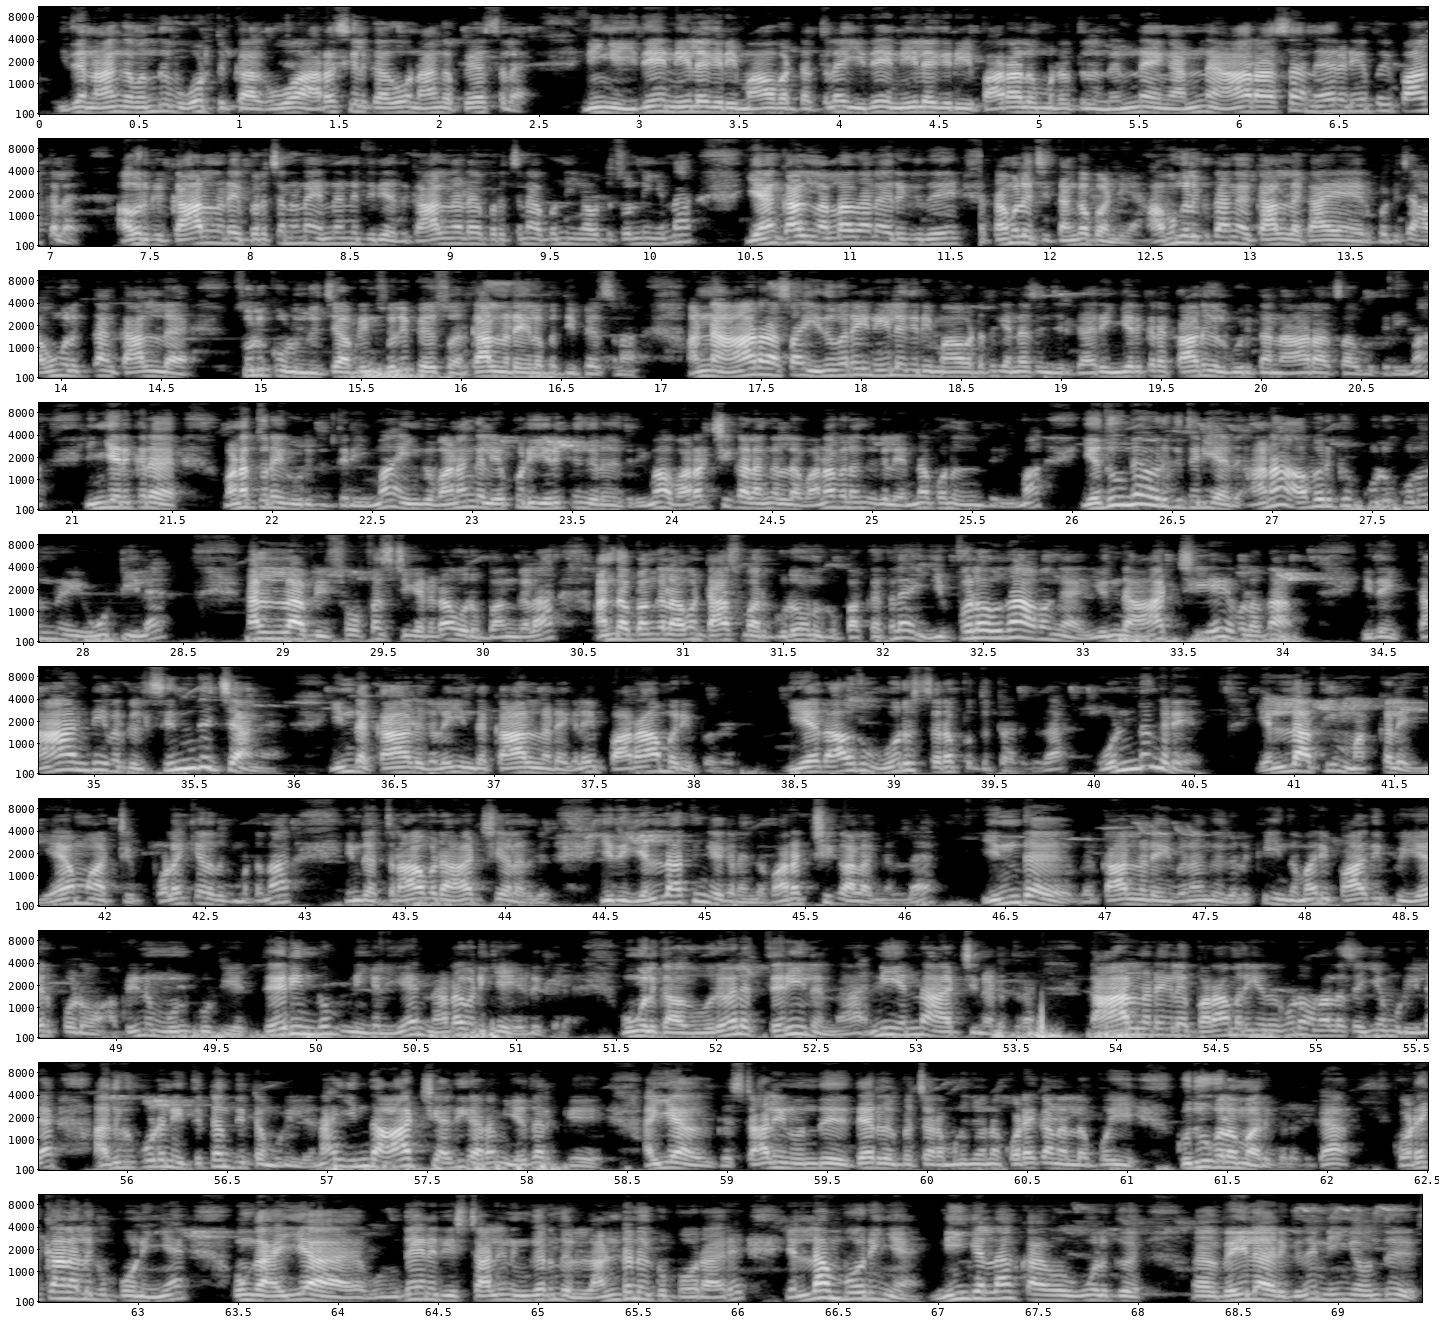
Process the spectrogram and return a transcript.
இதை நாங்க வந்து ஓட்டுக்காகவோ அரசியலுக்காகவோ நாங்க பேசல. நீங்க இதே நீலகிரி மாவட்டத்துல இதே நீலகிரி பாராளுமன்றத்துல நின்று எங்க அண்ணன் ஆராசா நேரடியா போய் பார்க்கல. அவருக்கு கால்நடை பிரச்சனைனா என்னன்னு தெரியாது. கால்நடை பிரச்சனை அப்படின்னு நீங்க அவர்கிட்ட சொன்னீங்கன்னா என் கால் நல்லா தானே இருக்குது? தமிழச்சி தங்கப்பாண்டியன் அவங்களுக்கு தாங்க காலில் காயம் ஏற்பட்டுச்சு. அவங்களுக்கு தான் காலில் சுழுக்கு விழுந்துச்சு அப்படின்னு சொல்லி பேசுவார். கால்நடைகளை பத்தி பேசினா. அண்ணா ஆராசா இதுவரை நீலகிரி மாவட்டத்துக்கு என்ன செஞ்சிருக்காரு? இங்க இருக்கிற காடுகள் குறித்தான ஆராசாவுக்கு தெரியுமா? இங்க இருக்கிற வனத்துறை குறித்து தெரியுமா? இங்க வனங்கள் எப்படி இருக்குங்கிறது தெரியுமா? வறட்சி காலங்களில் வனவிலங்குகள் என்ன பண்ணுதுன்னு தெரியுமா? எதுவுமே அவருக்கு தெரியாது. ஆனா அவருக்கு குழு குழுன்னு ஊட்டியில நல்லா அப்படி சொபஸ்டிகேட்டடா ஒரு பங்களா அந்த பங்களாவும் டாஸ்மாக் குடோனுக்கு பக்கத்துல இவ்வளவுதான் அவங்க. இந்த ஆட்சியே இவ்வளவுதான். இதை தாண்டி இவர்கள் சிந்திச்சாங்க. இந்த காடுகளை இந்த கால்நடைகளை பராமரிப்பது. ஏதாவது ஒரு சிறப்பு திட்டம் இருக்குதா? ஒண்ணும் கிடையாது. எல்லாத்தையும் மக்களை ஏமாற்றி புழைக்கிறதுக்கு மட்டும்தான் இந்த திராவிட ஆட்சியாளர்கள். இது எல்லாத்தையும் கேட்கிறேன் இந்த வறட்சி காலங்கள்ல இந்த கால்நடை விலங்குகளுக்கு இந்த மாதிரி பாதிப்பு ஏற்படும் அப்படின்னு முன்கூட்டியே தெரிந்தும் நீங்கள் ஏன் நடவடிக்கை எடுக்கல? உங்களுக்கு அது ஒருவேளை தெரியலன்னா நீ என்ன ஆட்சி நடத்துற? கால்நடைகளை பராமரிக்கிறது கூட உன்னால செய்ய முடியல. அதுக்கு கூட நீ திட்டம் திட்ட முடியலன்னா இந்த ஆட்சி அதிகாரம் எதற்கு? ஐயா ஸ்டாலின் வந்து தேர்தல் பிரச்சாரம் முடிஞ்சோன்னா கொடைக்கானல்ல போய் குதூகலமா இருக்கிறதுக்கா கொடைக்கானலுக்கு போனீங்க. உங்க ஐயா உதயநிதி ஸ்டாலின் இங்கிருந்து லண்டனுக்கு போறாரு. எல்லாம் போறீங்க. நீங்க எல்லாம் உங்களுக்கு வெயிலா இருக்குது. நீங்க வந்து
